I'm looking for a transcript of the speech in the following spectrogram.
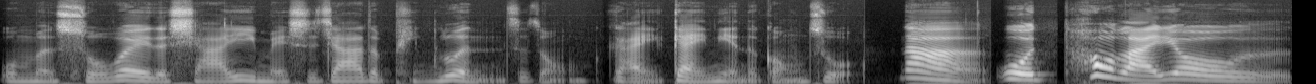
我们所谓的狭义美食家的评论这种概概念的工作，那我后来又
